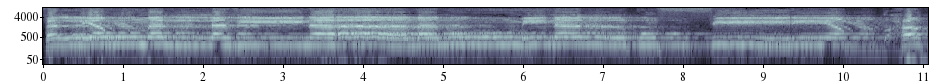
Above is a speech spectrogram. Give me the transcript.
فاليوم الذين آمنوا من الكفير يضحكون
